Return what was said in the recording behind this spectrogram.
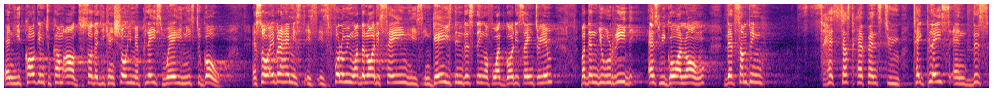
and He called him to come out so that He can show him a place where he needs to go. And so Abraham is, is, is following what the Lord is saying. He's engaged in this thing of what God is saying to him. But then you will read as we go along that something has just happens to take place, and this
